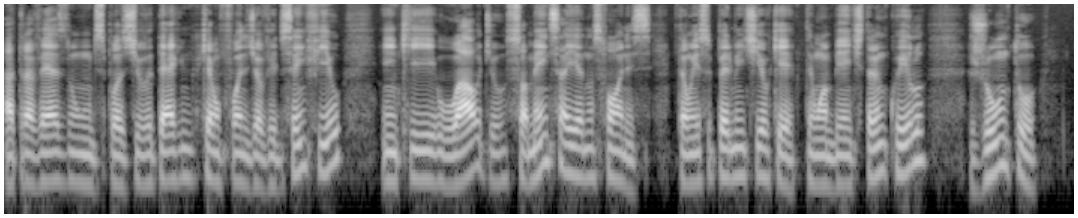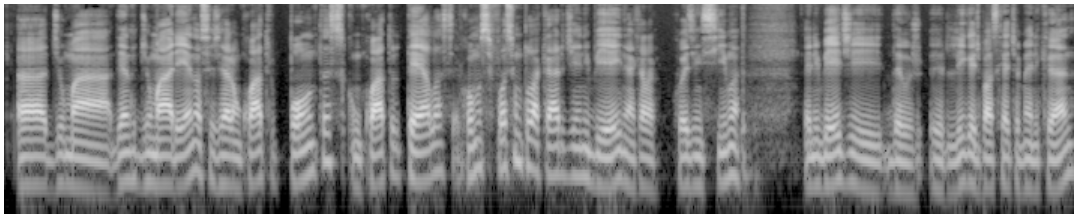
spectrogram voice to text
através de um dispositivo técnico que é um fone de ouvido sem fio, em que o áudio somente saía nos fones. Então isso permitia o quê? Ter um ambiente tranquilo, junto uh, de uma dentro de uma arena, ou seja, eram quatro pontas com quatro telas, é como se fosse um placar de NBA, né? Aquela coisa em cima, NBA de, de Liga de Basquete Americana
